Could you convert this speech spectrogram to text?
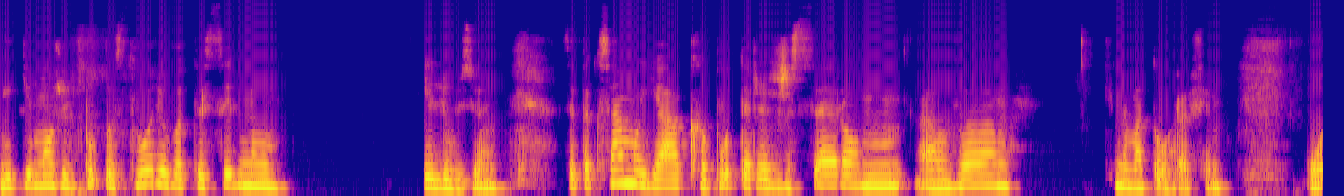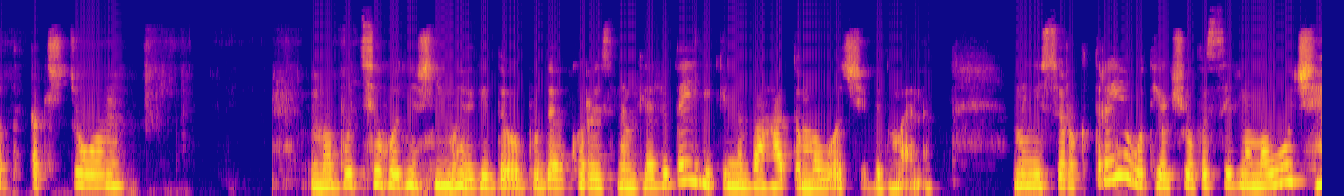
які можуть створювати сильну ілюзію. Це так само, як бути режисером в кінематографі. От, Так що, мабуть, сьогоднішнє моє відео буде корисним для людей, які набагато молодші від мене. Мені 43, от якщо ви сильно молодші,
